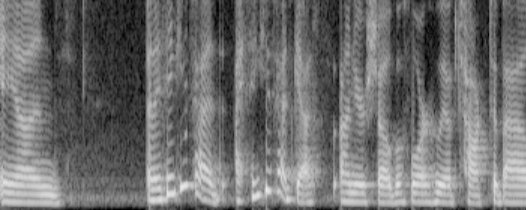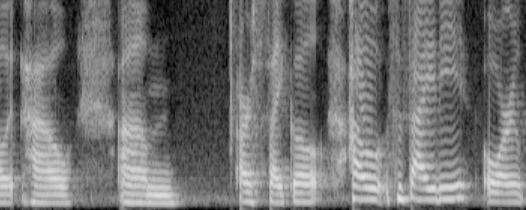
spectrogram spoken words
and and I think you've had I think you've had guests on your show before who have talked about how um, our cycle, how society or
